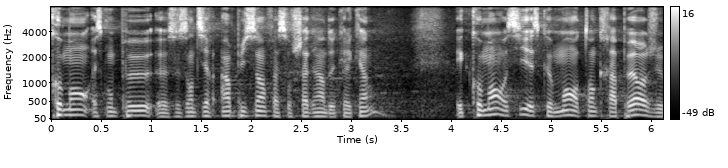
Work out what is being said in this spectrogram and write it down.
Comment est-ce qu'on peut euh, se sentir impuissant face au chagrin de quelqu'un Et comment aussi est-ce que moi, en tant que rappeur, je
